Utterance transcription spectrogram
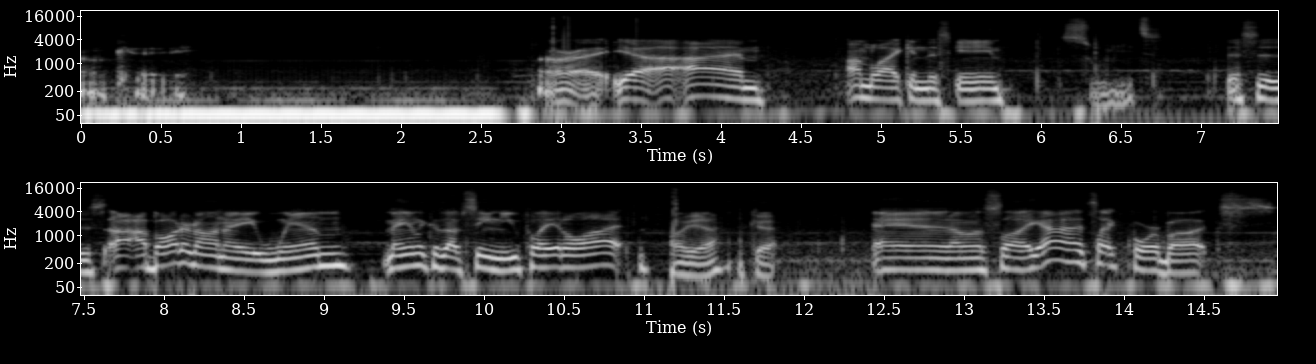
Okay. All right. Yeah, I, I'm. I'm liking this game. Sweet. This is. I, I bought it on a whim, mainly because I've seen you play it a lot, Oh yeah. Okay. And I was like, ah, it's like four bucks.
